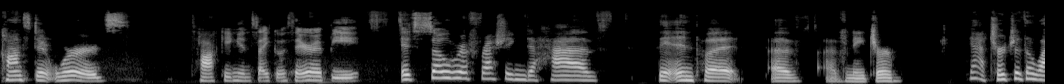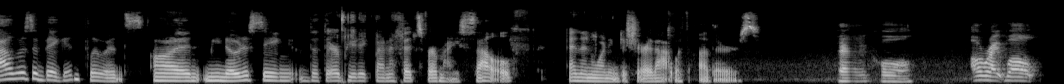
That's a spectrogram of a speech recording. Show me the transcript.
constant words talking in psychotherapy, it's so refreshing to have the input of, of nature. Yeah, Church of the Wild was a big influence on me noticing the therapeutic benefits for myself and then wanting to share that with others. Very cool. All right. Well,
